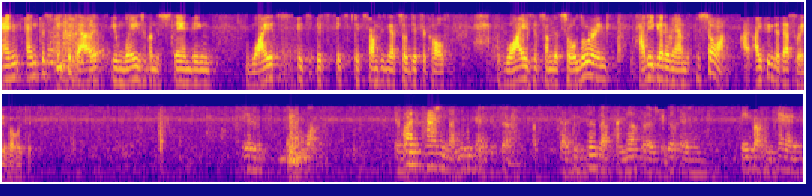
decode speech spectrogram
and, and to speak about it in ways of understanding why it's, it's, it's, it's, it's something that's so difficult, why is it something that's so alluring, how do you get around it, and so on. I, I think that that's the way to go with it. Is passionate about moving to Israel, that concerns about parnasa, shidduchim, being far from parents,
